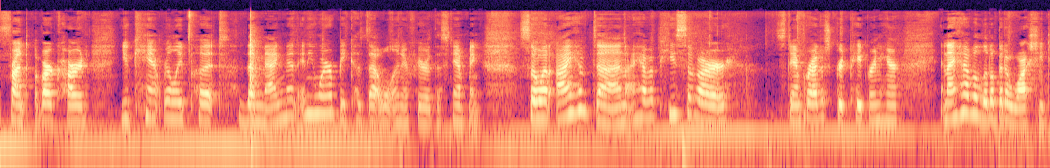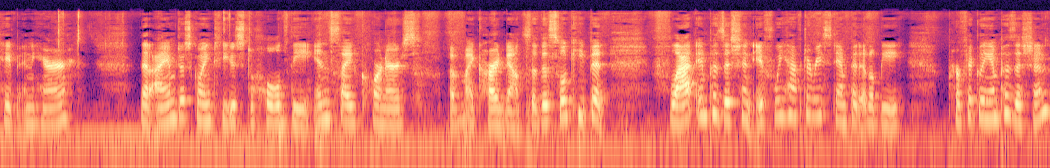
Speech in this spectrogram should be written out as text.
front of our card, you can't really put the magnet anywhere because that will interfere with the stamping. So what I have done, I have a piece of our Stamparatus grid paper in here, and I have a little bit of washi tape in here that I am just going to use to hold the inside corners of my card down. So this will keep it flat in position. If we have to restamp it, it'll be perfectly in position.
